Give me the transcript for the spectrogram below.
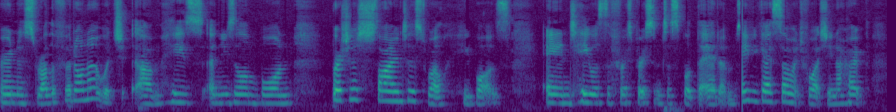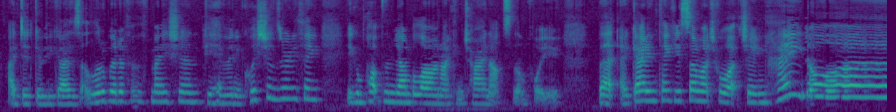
Ernest Rutherford on it, which um, he's a New Zealand born British scientist. Well, he was. And he was the first person to split the atoms. Thank you guys so much for watching. I hope I did give you guys a little bit of information. If you have any questions or anything, you can pop them down below and I can try and answer them for you. But again, thank you so much for watching. Hey, Dawn!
